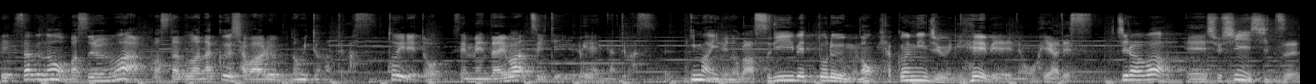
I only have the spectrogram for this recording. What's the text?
でサブのバスルームはバスタブはなくシャワールームのみとなってます。トイレと洗面台はついている部屋になってます。今いるのが3ベッドルームの122平米のお部屋です。ちらは、えー主寝室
